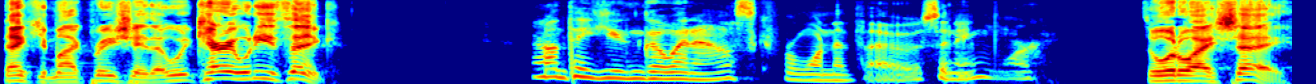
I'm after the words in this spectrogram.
Thank you, Mike. Appreciate that. Carrie, what do you think? I don't think you can go and ask for one of those anymore. So what do I say?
